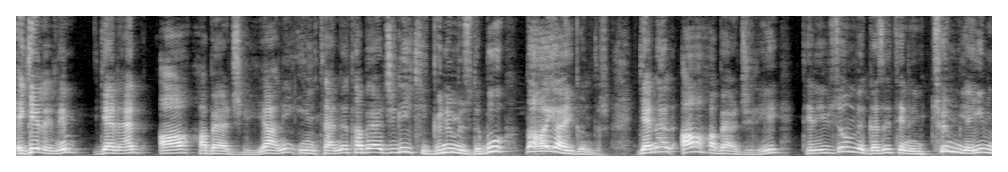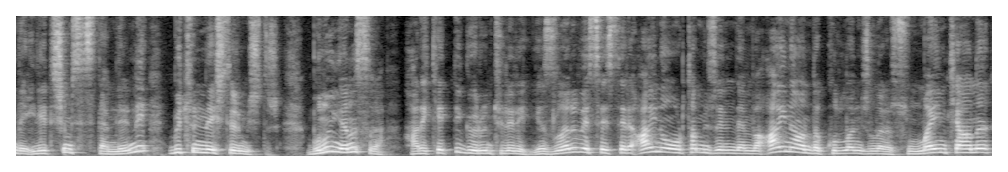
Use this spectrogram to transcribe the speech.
E gelelim genel A haberciliği yani internet haberciliği ki günümüzde bu daha yaygındır. Genel A haberciliği televizyon ve gazetenin tüm yayın ve iletişim sistemlerini bütünleştirmiştir. Bunun yanı sıra hareketli görüntüleri, yazıları ve sesleri aynı ortam üzerinden ve aynı anda kullanıcılara sunma imkanı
